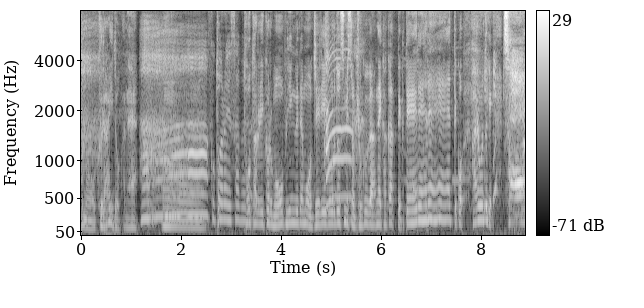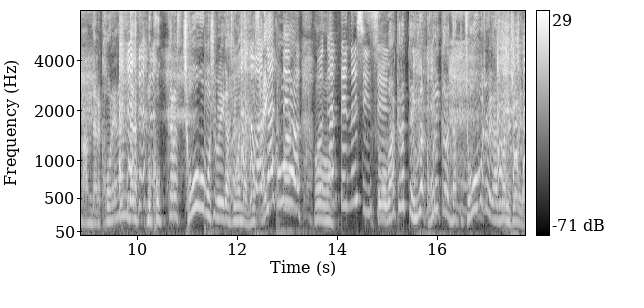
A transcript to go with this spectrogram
そのクライドがね。ああ。うん。心揺さぶる。トータルリコールもオープニングでもうジェリー・ゴールドスミスの曲がねかかって「テレレー」ってこう始まる時そうなんだよなこれなんだよな。もうこっから超面白い映画始まるんだもう最高だ分かうん。ってんのに新そう鮮分かってうわこれからだって超面白いが始まるでしょみたいな。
